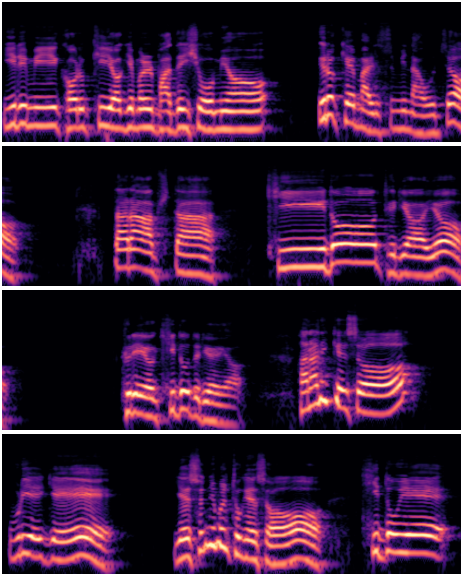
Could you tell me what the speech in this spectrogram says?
이름이 거룩히 여김을 받으시오며, 이렇게 말씀이 나오죠. 따라 합시다. 기도 드려요. 그래요. 기도 드려요. 하나님께서 우리에게 예수님을 통해서 기도의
